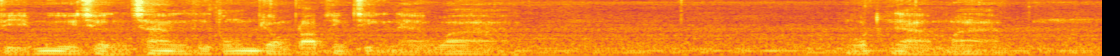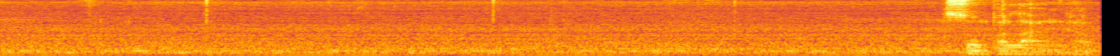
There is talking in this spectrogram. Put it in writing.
ฝีมือเชิงช่างคือต้องยอมรับจริง ๆ นะว่า งดงามมาก ทรงพลังครับ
